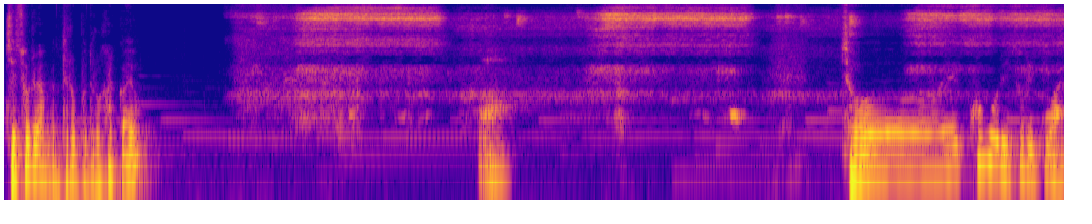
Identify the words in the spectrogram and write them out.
제 소리를 한번 들어보도록 할까요? 아. 코골이 소리 또한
